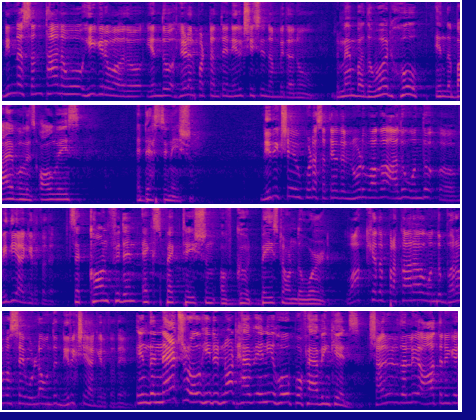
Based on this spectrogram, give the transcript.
ನಿನ್ನ ಸಂತಾನವು ಹೀಗಿರುವುದು ಎಂದು ಹೇಳಲ್ಪಟ್ಟಂತೆ ನಿರೀಕ್ಷಿಸಿ ನಂಬಿದನು Remember, the word hope in the Bible is always a destination. ನಿರೀಕ್ಷೆಯು ಕೂಡ ಸತ್ಯದಲ್ಲಿ ನೋಡುವಾಗ ಅದು ಒಂದು ಆ, ವಿಧಿಯಾಗಿರ್ತದೆ It's a confident expectation of good based on the word. ವಾಕ್ಯದ ಪ್ರಕಾರ ಒಂದು ಭರವಸೆ ಉಳ್ಳ ಒಂದು ನಿರೀಕ್ಷೆಯಾಗಿರ್ತದೆ In the natural, he did not have any hope of having kids. ಶರೀರದಲ್ಲಿ ಆತನಿಗೆ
